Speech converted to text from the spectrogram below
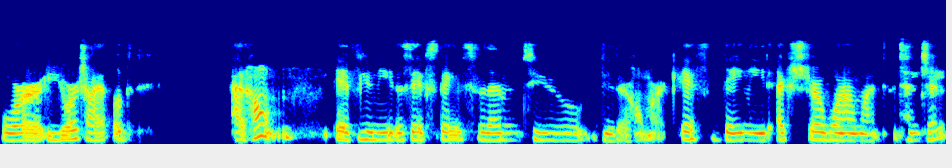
for your child at home if you need a safe space for them to do their homework, if they need extra one on one attention,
